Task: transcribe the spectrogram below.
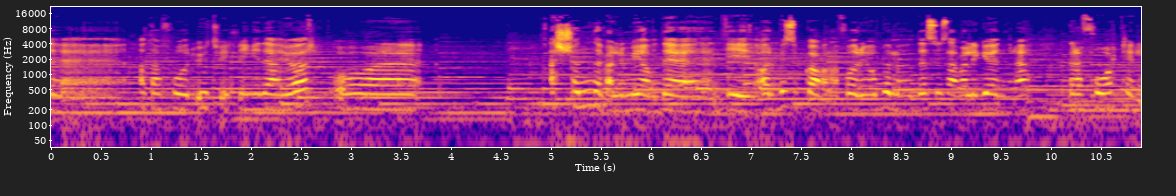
at jeg får utvikling i det jeg gjør. Og skjønner veldig mye av det, de arbeidsoppgavene jeg får å jobbe med. og Det syns jeg er veldig gøy når jeg, når jeg, får til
